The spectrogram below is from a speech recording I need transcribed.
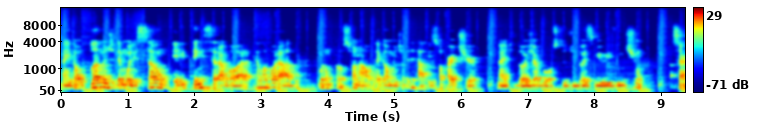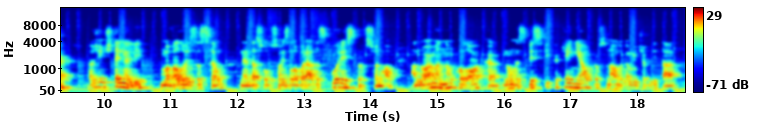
Né? Então, o plano de demolição ele tem que ser agora elaborado por um profissional legalmente habilitado, isso a partir né, de 2 de agosto de 2021, tá certo? Então, a gente tem ali uma valorização né, das soluções elaboradas por esse profissional. A norma não coloca, não especifica quem é o profissional legalmente habilitado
